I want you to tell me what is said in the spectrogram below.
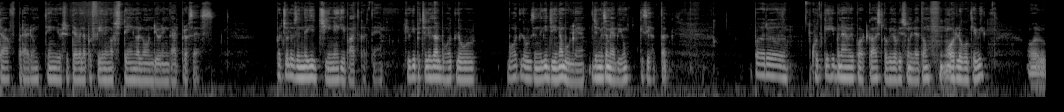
tough, but I don't think you should develop a feeling of staying alone during that process. पर चलो ज़िंदगी जीने की बात करते हैं क्योंकि पिछले साल बहुत लोग बहुत लोग ज़िंदगी जीना भूल गए हैं जिनमें से मैं भी हूँ किसी हद तक पर खुद के ही बनाए हुए पॉडकास्ट कभी कभी सुन लेता हूँ और लोगों के भी और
